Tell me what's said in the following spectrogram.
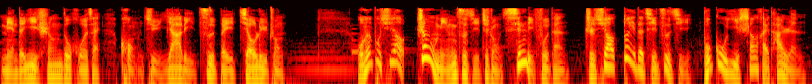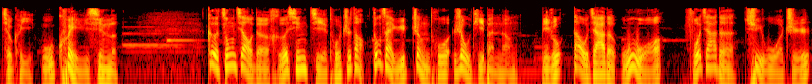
免得一生都活在恐惧、压力、自卑、焦虑中。我们不需要证明自己这种心理负担，只需要对得起自己，不故意伤害他人，就可以无愧于心了。各宗教的核心解脱之道，都在于挣脱肉体本能，比如道家的无我。佛家的去我执，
